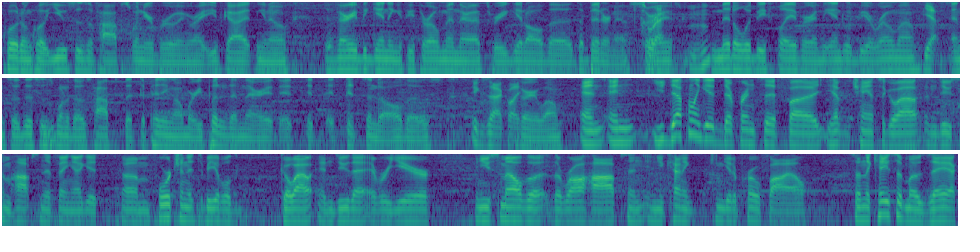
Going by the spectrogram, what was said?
quote unquote uses of hops when you're brewing, right? You've got you know the very beginning if you throw them in there, that's where you get all the the bitterness. Correct. Right? Mhm. Middle would be flavor, and the end would be aroma. Yes. And so this is one of those hops that, depending on where you put it in there, it it, it, it fits into all those Exactly. very well. And and you definitely get a difference if uh, you have the chance to go out and do some hop sniffing. I get um, fortunate to be able to go out and do that every year, and you smell the, the raw hops and, and you kind of can get a profile. So in the case of Mosaic,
